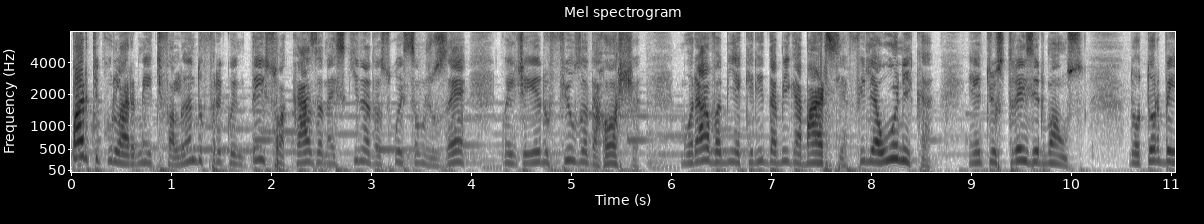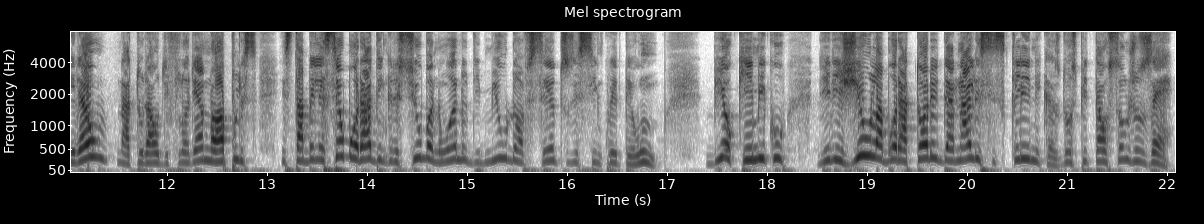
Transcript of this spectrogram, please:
Particularmente falando, frequentei sua casa na esquina das ruas São José com o engenheiro Filza da Rocha. Morava minha querida amiga Márcia, filha única entre os três irmãos. Dr. Beirão, natural de Florianópolis, estabeleceu morada em Criciúma no ano de 1951. Bioquímico, dirigiu o laboratório de análises clínicas do Hospital São José.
